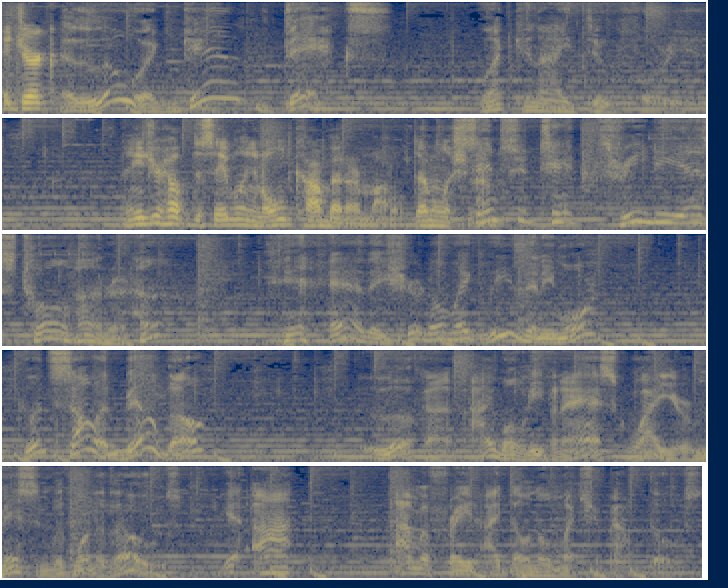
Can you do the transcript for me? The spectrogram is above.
Hey, jerk. Hello again, Dex. What can I do for you? I need your help disabling an old combat arm model. Demolition. SensorTech 3DS 1200, huh? Yeah, they sure don't make these anymore. Good solid build, though. Look, I, I won't even ask why you're messing with one of those. Yeah, I, I'm afraid I don't know much about those.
